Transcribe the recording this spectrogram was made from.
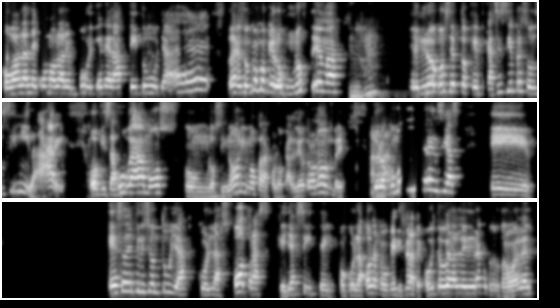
o va a hablar de cómo hablar en público, de la actitud, ya es. son como que los unos temas, el mismo concepto que casi siempre son similares, o quizás jugamos con los sinónimos para colocarle otro nombre, pero ¿cómo diferencias eh, esa definición tuya con las otras que ya existen, o con las otras, como que, espérate, hoy te voy a hablar de liderazgo, pero te voy a hablar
